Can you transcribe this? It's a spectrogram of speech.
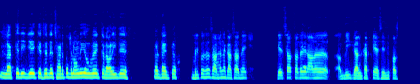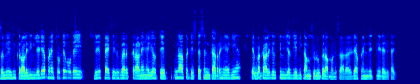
ਇਲਾਕੇ ਦੀ ਜੇ ਕਿਸੇ ਨੇ ਸੜਕ ਬਣਾਉਣੀ ਹੋਵੇ ਕਰਾਲੀ ਦੇ ਕੰਟੈਕਟ ਬਿਲਕੁਲ ਸਰ ਸਾਡੇ ਨਾਲ ਕਰ ਸਕਦੇ ਹਾਂ ਜੀ। ਗਿੱਲ ਸਾਹਿਬ ਸਾਡੇ ਨਾਲ ਅਭੀ ਗੱਲ ਕਰਕੇ ਐਸੇ ਸੀ ਪਰਸੋਂ ਵੀ ਅਸੀਂ ਕਰਾਲੀ ਦੀ ਵੀ ਜਿਹੜੇ ਆਪਣੇ ਛੋਟੇ ਮੋਟੇ ਜਿਹੜੇ ਪੈਚੇਸ ਵਰਕ ਕਰਾਣੇ ਹੈਗੇ ਉੱਤੇ ਉਹਨਾਂ ਆਪਾਂ ਡਿਸਕਸ਼ਨ ਕਰ ਰਹੇ ਹੈਗੇ ਆ। ਤੇ ਆਪਾਂ ਕਰਾਲੀ ਦੇ ਉੱਤੇ ਵੀ ਜਲਦੀ ਜਲਦੀ ਕੰਮ ਸ਼ੁਰੂ ਕਰਾਵਾਂਗੇ ਸਾਰਾ ਜਿਹੜੇ ਆਪਣੇ ਨੇੜੇ ਦੇ ਸਾਈਡ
